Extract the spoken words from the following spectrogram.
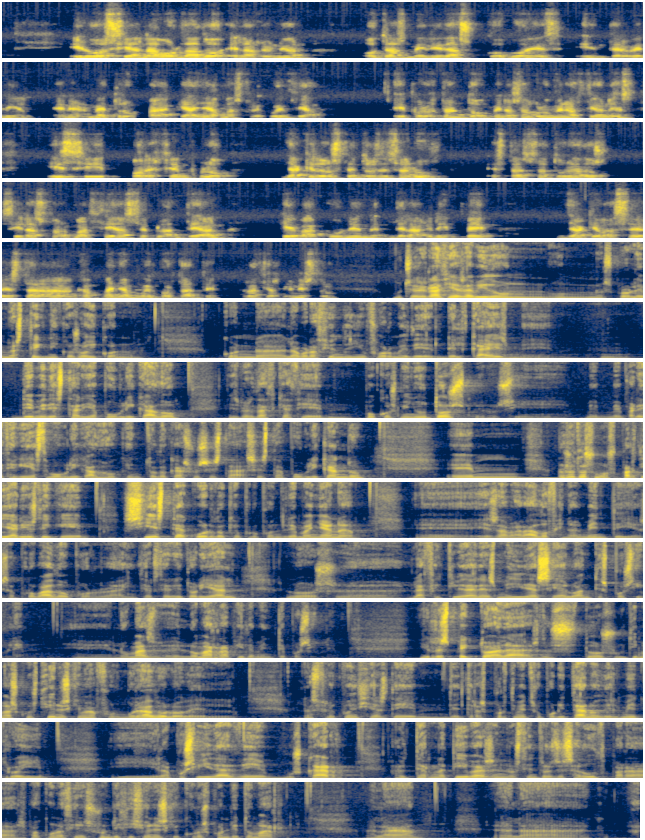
Y luego se han abordado en la reunión otras medidas como es intervenir en el metro para que haya más frecuencia y por lo tanto menos aglomeraciones y si, por ejemplo, ya que los centros de salud están saturados, si las farmacias se plantean que vacunen de la gripe, ya que va a ser esta campaña muy importante. Gracias, ministro. Muchas gracias. Ha habido unos problemas técnicos hoy con, con, la elaboración del informe del, CAES. Me, debe de estar ya publicado. Es verdad que hace pocos minutos, pero sí, me parece que ya está publicado, que en todo caso se está, publicando. Em, nosotros somos partidarios de que si este acuerdo que propondré mañana eh, es avalado finalmente y es aprobado por la interterritorial, eh, la efectividad de las medidas sea lo antes posible, eh, lo más rápidamente posible. Y respecto a las dos, últimas cuestiones que me ha formulado, lo del las frecuencias del transporte metropolitano, del metro y, la posibilidad de buscar alternativas en los centros de salud para las vacunaciones son decisiones que corresponde tomar a,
